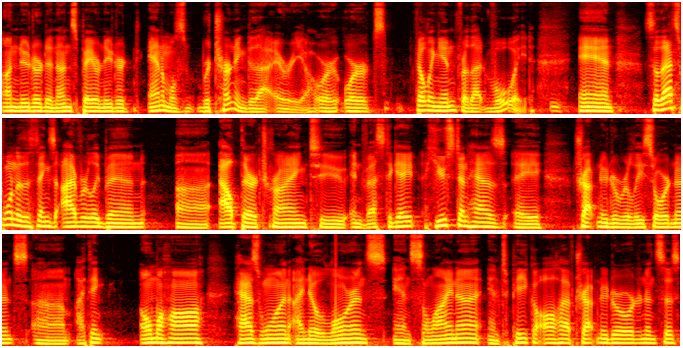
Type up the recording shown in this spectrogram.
unneutered and unspay or neutered animals returning to that area or or filling in for that void. Mm. And so that's one of the things I've really been uh, out there trying to investigate. Houston has a trap neuter release ordinance. Um, I think Omaha has one. I know Lawrence and Salina and Topeka all have trap neuter ordinances.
